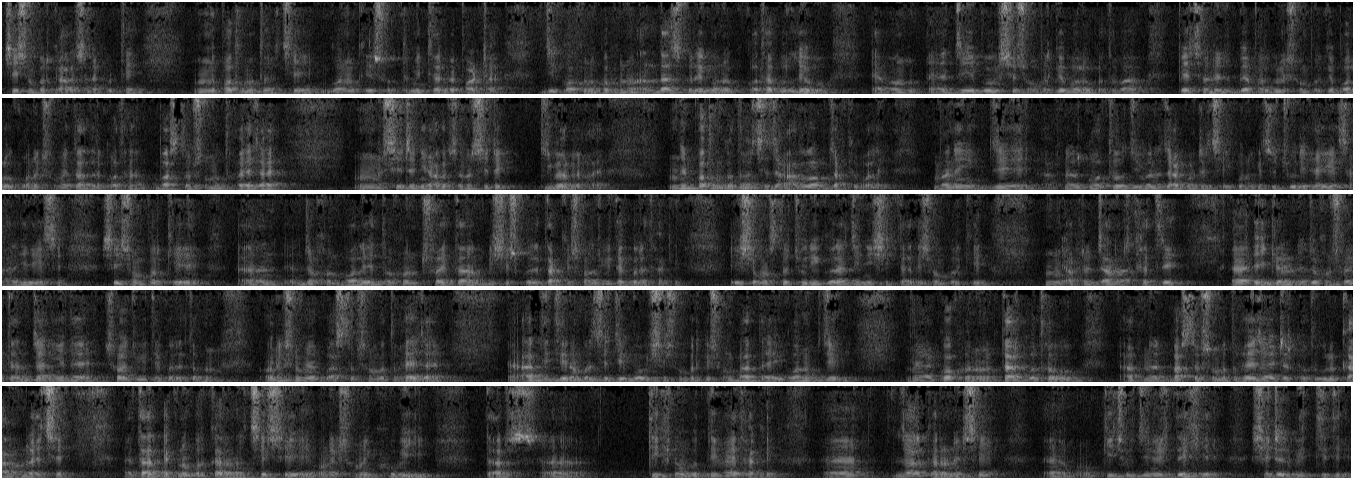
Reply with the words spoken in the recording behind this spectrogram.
সেই সম্পর্কে আলোচনা করতে। প্রথমত হচ্ছে গণকের সত্য মিথ্যার ব্যাপারটা, যে কখনো কখনো আন্দাজ করে গণক কথা বললেও এবং যে ভবিষ্যৎ সম্পর্কে বলক অথবা পেছনের ব্যাপারগুলো সম্পর্কে বলক, অনেক সময় তাদের কথা বাস্তবসম্মত হয়ে যায়। সেটা নিয়ে আলোচনা, সেটা কীভাবে হয়? প্রথম কথা হচ্ছে যে আল্লাহ যাকে বলে মানে যে আপনার গত জীবনে যা ঘটেছে, কোনো কিছু চুরি হয়ে গেছে, হারিয়ে গেছে, সেই সম্পর্কে যখন বলে, তখন শয়তান বিশেষ করে তাকে সহযোগিতা করে থাকে। এই সমস্ত চুরি করা জিনিস ইত্যাদি সম্পর্কে আপনার জানার ক্ষেত্রে এই কারণে যখন শয়তান জানিয়ে দেয়, সহযোগিতা করে, তখন অনেক সময় বাস্তবসম্মত হয়ে যায়। আর দ্বিতীয় নম্বর হচ্ছে যে, ভবিষ্যৎ সম্পর্কে সংবাদ দেয় গণক যে কখনো তার কোথাও আপনার বাস্তবসম্মত হয়ে যায়, এটার কতগুলো কারণ রয়েছে। তার এক নম্বর কারণ হচ্ছে সে অনেক সময় খুবই তার তীক্ষ্ণ বুদ্ধি হয়ে থাকে যার কারণে সে কিছু জিনিস দেখে সেটার ভিত্তিতে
